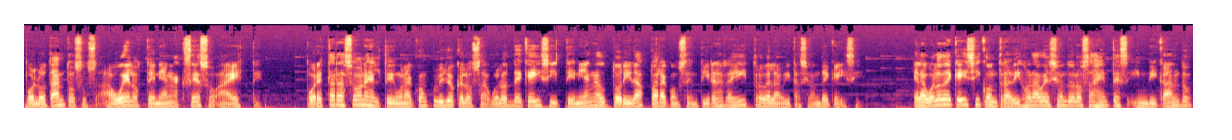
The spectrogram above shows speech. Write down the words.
por lo tanto sus abuelos tenían acceso a este. Por estas razones el tribunal concluyó que los abuelos de Casey tenían autoridad para consentir el registro de la habitación de Casey. El abuelo de Casey contradijo la versión de los agentes indicando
